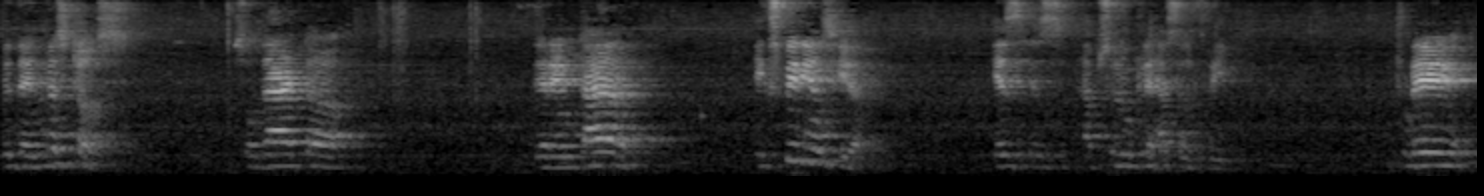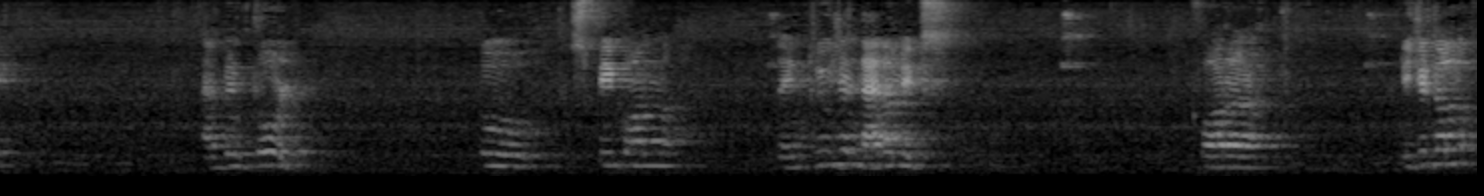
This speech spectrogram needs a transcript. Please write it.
with the investors so that uh, their entire experience here is, is absolutely hassle free. Today, I've been told to speak on the inclusion dynamics for a digital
